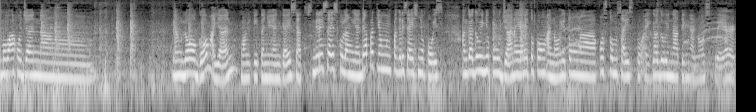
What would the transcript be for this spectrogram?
gumawa ako dyan ng ng logo. Ayan. Makikita nyo yan guys. At niresize ko lang yan. Dapat yung pag-resize nyo po is ang gagawin nyo po dyan. Ayan. Ito pong ano, itong uh, custom size po ay gagawin natin ano, square.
